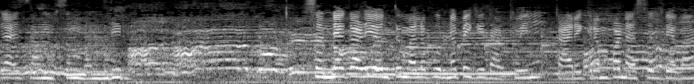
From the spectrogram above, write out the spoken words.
जायचं आमचं मंदिर. संध्याकाळी येऊन तुम्हाला पूर्णपैकी दाखवीन. कार्यक्रम पण असेल तेव्हा.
